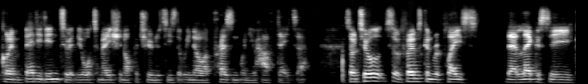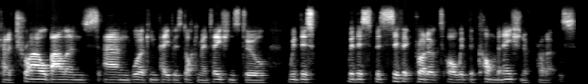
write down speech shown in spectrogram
got embedded into it the automation opportunities that we know are present when you have data. So tools, so firms can replace their legacy kind of trial balance and working papers documentations tool with this with this specific product or with the combination of products.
